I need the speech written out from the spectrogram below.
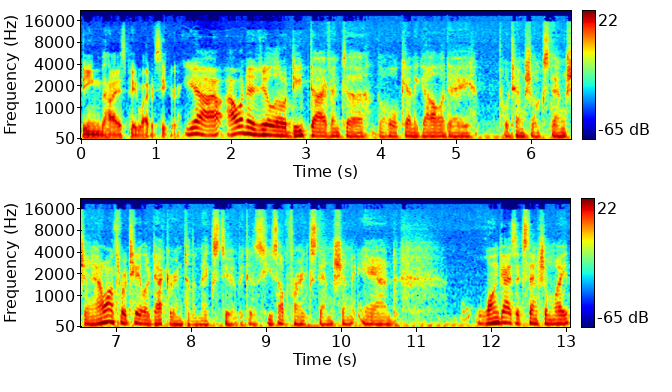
being the highest paid wide receiver? Yeah, I, I wanted to do a little deep dive into the whole Kenny Golladay potential extension. And I want to throw Taylor Decker into the mix too because he's up for an extension, and one guy's extension might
